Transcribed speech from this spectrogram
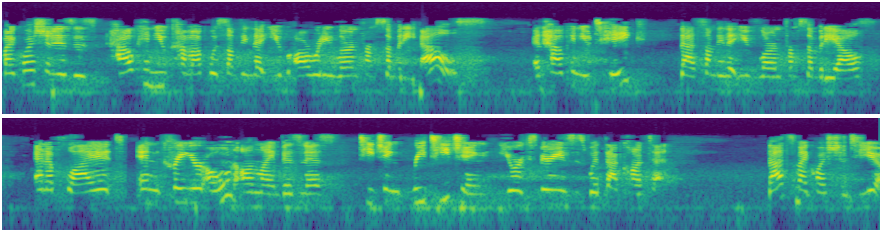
My question is, is how can you come up with something that you've already learned from somebody else? And how can you take that something that you've learned from somebody else and apply it and create your own online business teaching, reteaching your experiences with that content? That's my question to you.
